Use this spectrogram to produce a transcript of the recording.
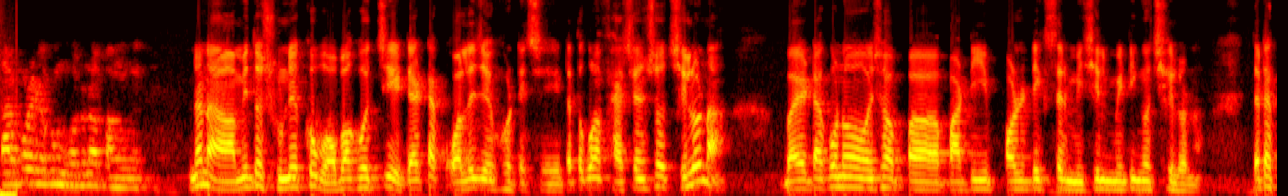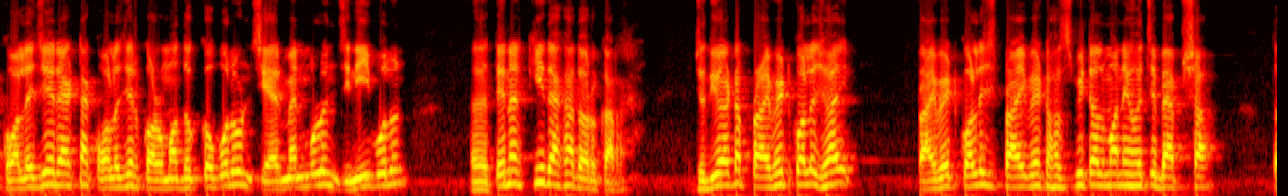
তারপর এরকম ঘটনা বাংলাতে না না, আমি তো শুনে খুব অবাক হচ্ছি। এটা একটা কলেজে ঘটেছে। এটা তো কোনো ফ্যাশন শো ছিল না? বা এটা কোনো এসব পার্টি পলিটিক্সের মিছিল মিটিংও ছিল না? এটা কলেজের একটা কলেজের কর্মাধ্যক্ষ বলুন চেয়ারম্যান বলুন, যিনিই বলুন তেনার কি দেখা দরকার? যদিও একটা প্রাইভেট কলেজ হয়। প্রাইভেট কলেজ প্রাইভেট হসপিটাল মানে হচ্ছে ব্যবসা। তো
